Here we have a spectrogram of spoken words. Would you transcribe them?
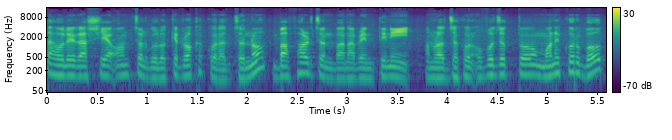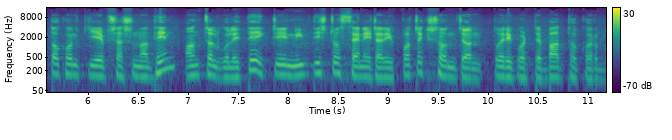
তাহলে রাশিয়া অঞ্চলগুলোকে রক্ষা করার জন্য বাফার জোন বানাবেন তিনি। আমরা যখন উপযুক্ত মনে করব, তখন কিয়েভ শাসনাধীন অঞ্চলগুলিতে একটি নির্দিষ্ট স্যানিটারি প্রোটেকশন জোন তৈরি করতে বাধ্য করব।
